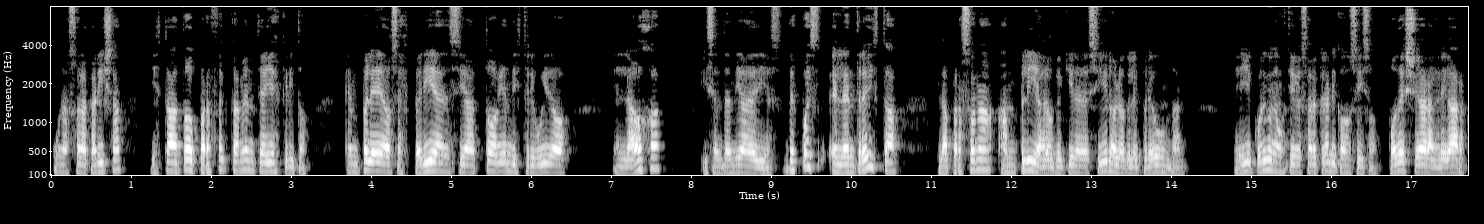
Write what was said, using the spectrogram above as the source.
una sola carilla, y estaba todo perfectamente ahí escrito empleos, experiencia, todo bien distribuido en la hoja y se entendía de 10. Después, en la entrevista, la persona amplía lo que quiere decir o lo que le preguntan. Y el currículum tiene que ser claro y conciso. Podés llegar a agregar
